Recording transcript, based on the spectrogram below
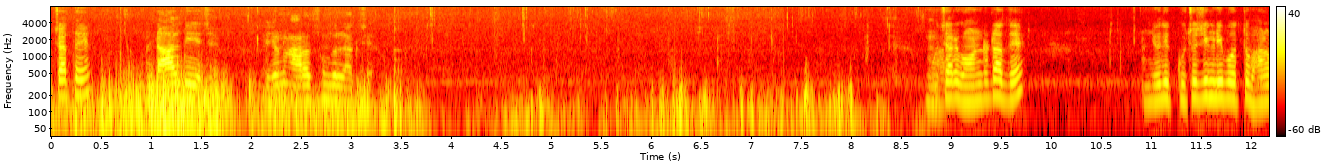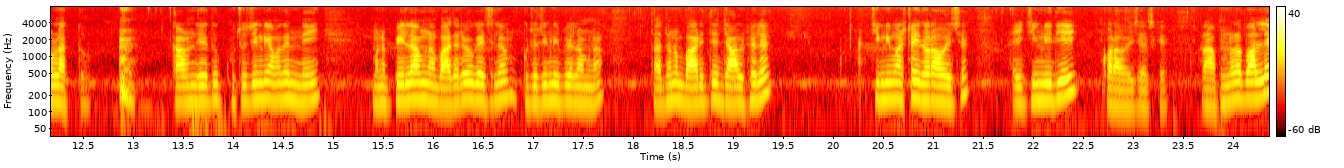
মোচাতে ডাল দিয়েছে। এই জন্য আরও সুন্দর লাগছে। মোচার ঘন্টটাতে যদি কুচো চিংড়ি পড়তো ভালো লাগতো। কারণ যেহেতু কুচো চিংড়ি আমাদের নেই মানে পেলাম না, বাজারেও গেছিলাম, কুচো চিংড়ি পেলাম না। তার জন্য বাড়িতে জাল ফেলে চিংড়ি মাছটাই ধরা হয়েছে। এই চিংড়ি দিয়েই করা হয়েছে আজকে। আর আপনারা পারলে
